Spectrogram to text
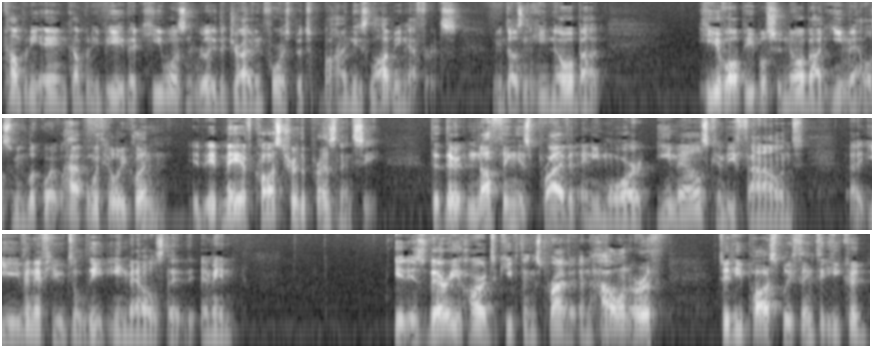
Company A and Company B that he wasn't really the driving force behind these lobbying efforts? I mean, doesn't he know about. He, of all people, should know about emails. I mean, look what happened with Hillary Clinton. It, it may have cost her the presidency. That there, nothing is private anymore. Emails can be found, uh, even if you delete emails. They, I mean, it is very hard to keep things private. And how on earth did he possibly think that he could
